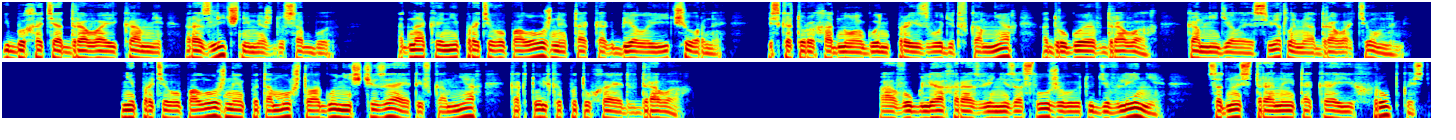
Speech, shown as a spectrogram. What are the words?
Ибо хотя дрова и камни различны между собой, однако не противоположны так, как белое и черное, из которых одно огонь производит в камнях, а другое в дровах — камни делая светлыми, а дрова темными. Не противоположные потому, что огонь исчезает и в камнях, как только потухает в дровах. А в углях разве не заслуживают удивления, с одной стороны, такая их хрупкость,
